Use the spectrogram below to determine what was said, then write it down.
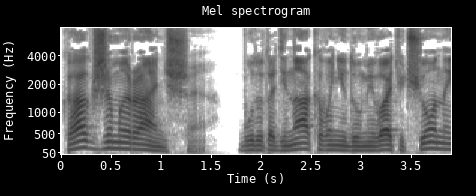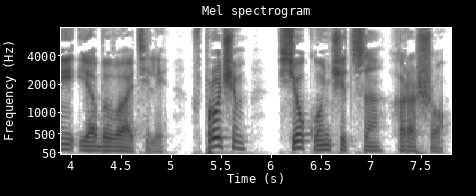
Как же мы раньше? Будут одинаково недоумевать ученые и обыватели. Впрочем, все кончится хорошо.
